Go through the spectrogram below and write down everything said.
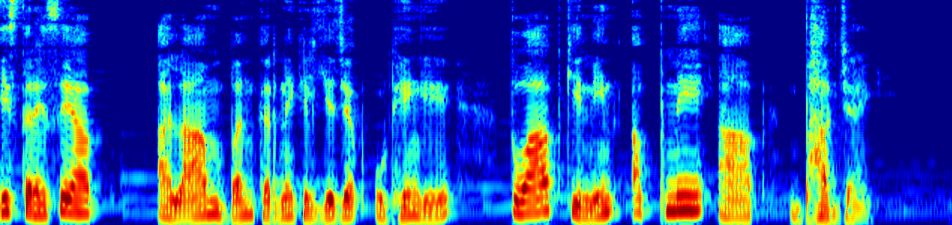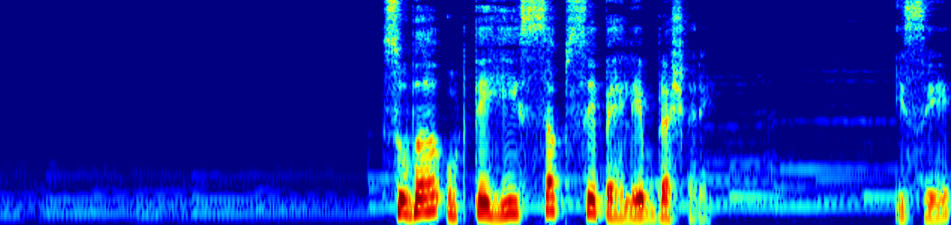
इस तरह से आप अलार्म बंद करने के लिए जब उठेंगे तो आपकी नींद अपने आप भाग जाएगी। सुबह उठते ही सबसे पहले ब्रश करें। इससे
